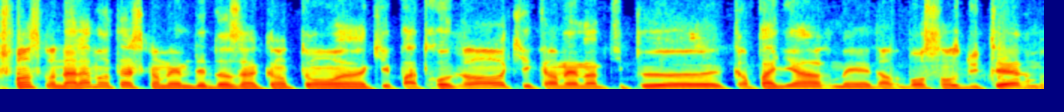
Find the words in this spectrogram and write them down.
je pense qu'on a l'avantage quand même d'être dans un canton euh, qui est pas trop grand, qui est quand même un petit peu euh, campagnard, mais dans le bon sens du terme,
